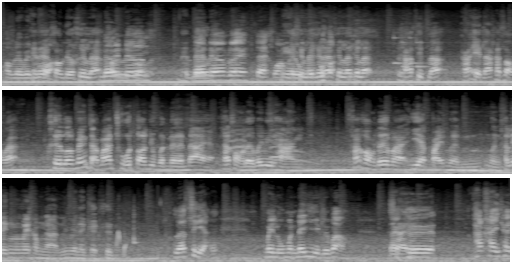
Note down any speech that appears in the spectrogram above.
ความเร็วเป็นเห็นไหบมวกความเร็วขึ้นแล้วเดินเดิม เดิเดินนเดิเดิมมเลย แต่ความนี่เร็วขึ้นแล้วเป็นขึ้นบแล้ววกขึ้นแล้วขึ้นแล้วห้าสิบแล้วห้าเอ็ดแล้วห้าสองแล้ว คือรถแม่งสามารถชูตตอนอยู่บนเนินได้อะถ้าของเดิมไม่มีทาง ถ้าของเดิมอะเหยียบไปเหมือนเหมือนคันเร่งไม่ทำงานไม่มีอะไรเกิดขึ้น แล้วเสียงไม่รู้มันได้ยินหรือเปล่า แต่ใช่คือถ้าใครใช้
